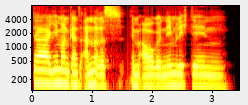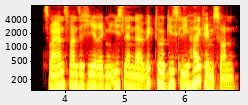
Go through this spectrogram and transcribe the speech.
da jemand ganz anderes im Auge, nämlich den 22-jährigen Isländer Viktor Gisli Hallgrimsson.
